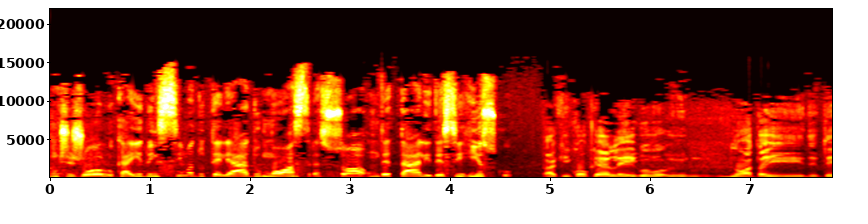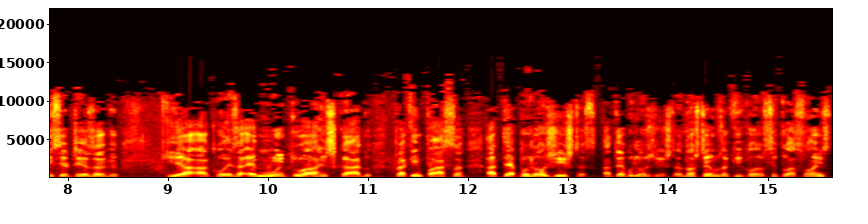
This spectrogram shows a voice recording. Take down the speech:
Um tijolo caído em cima do telhado mostra só um detalhe desse risco. Aqui qualquer leigo nota e tem certeza que a, a coisa é muito arriscado para quem passa, até para os lojistas, até para os lojistas. Nós temos aqui situações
